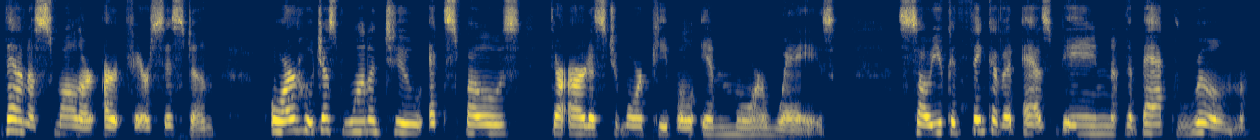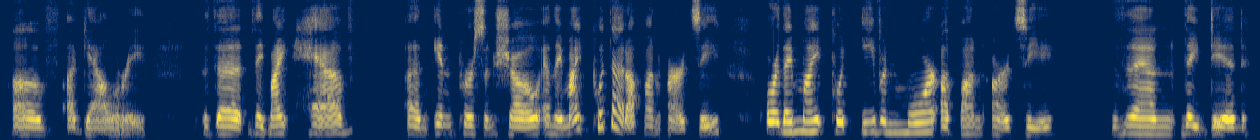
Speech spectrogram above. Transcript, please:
then a smaller art fair system, or who just wanted to expose their artists to more people in more ways. So you could think of it as being the back room of a gallery that they might have an in person show and they might put that up on Artsy, or they might put even more up on Artsy than they did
